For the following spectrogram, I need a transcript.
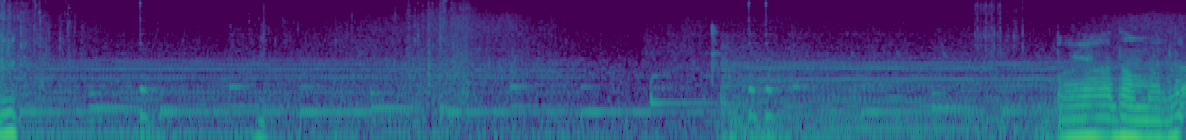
Hı. Bayağı adam var la.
